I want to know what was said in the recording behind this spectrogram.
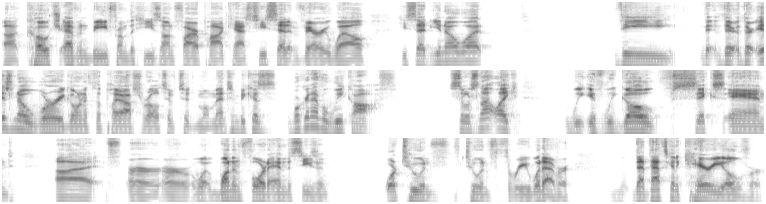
uh, Coach Evan B from the He's on Fire podcast, he said it very well. He said, "You know what? The, the there there is no worry going into the playoffs relative to momentum because we're gonna have a week off. So it's not like we if we go six and uh or or one and four to end the season, or two and two and three, whatever." That that's going to carry over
